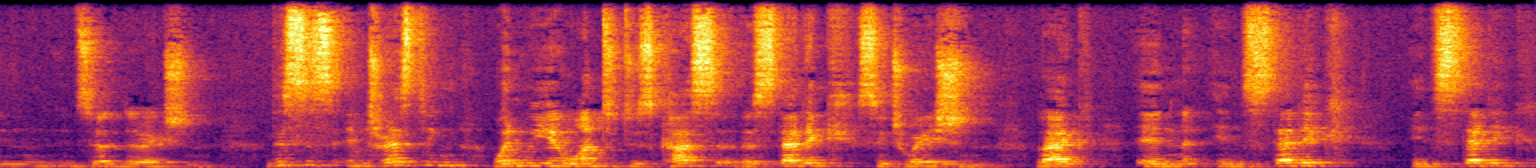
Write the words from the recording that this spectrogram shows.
in, in certain direction. This is interesting when we want to discuss the static situation, like in, in static, in static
